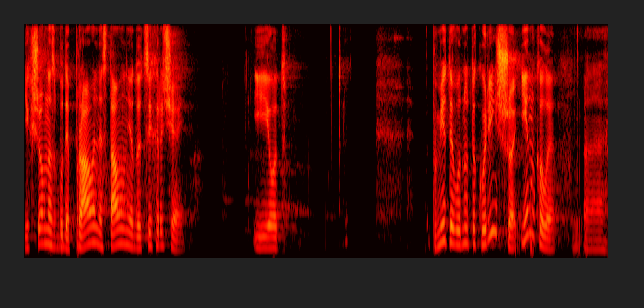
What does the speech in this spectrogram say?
Якщо в нас буде правильне ставлення до цих речей. І от помітив одну таку річ, що інколи е,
